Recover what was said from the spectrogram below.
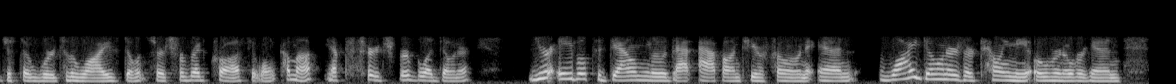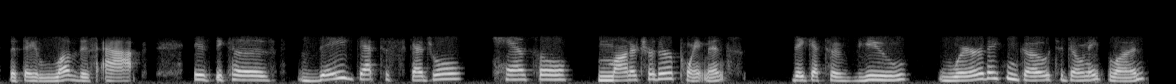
just a word to the wise, don't search for Red Cross, it won't come up. You have to search for blood donor. You're able to download that app onto your phone and why donors are telling me over and over again that they love this app is because they get to schedule, cancel, monitor their appointments. They get to view where they can go to donate blood.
